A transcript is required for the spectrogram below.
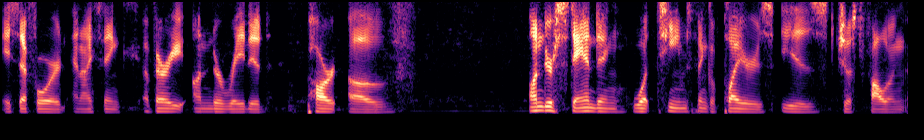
a step forward, and I think a very underrated part of understanding what teams think of players is just following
